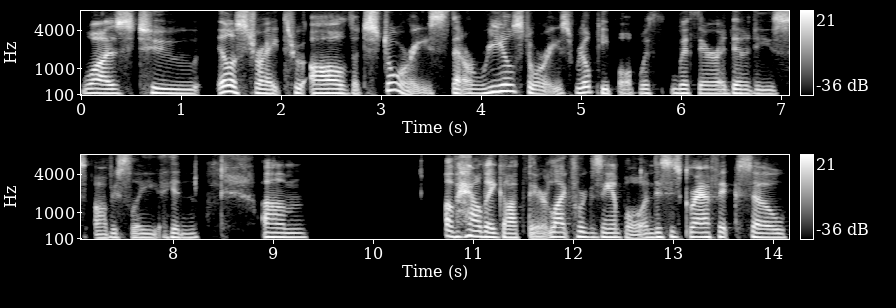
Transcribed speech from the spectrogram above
was to illustrate through all the stories that are real stories, real people with with their identities obviously hidden. Um, of how they got there. Like, for example, and this is graphic, so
